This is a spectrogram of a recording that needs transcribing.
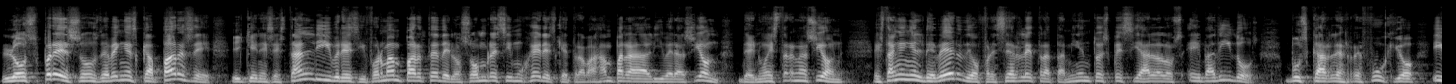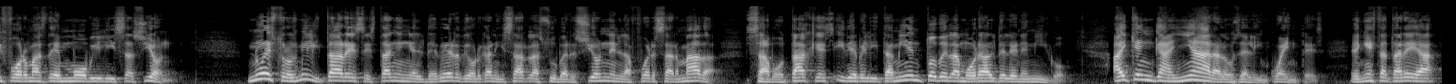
Los presos deben escaparse y quienes están libres y forman parte de los hombres y mujeres que trabajan para la liberación de nuestra nación están en el deber de ofrecerle tratamiento especial a los evadidos, buscarles refugio y formas de movilización. Nuestros militares están en el deber de organizar la subversión en la Fuerza Armada, sabotajes y debilitamiento de la moral del enemigo. Hay que engañar a los delincuentes. En esta tarea,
